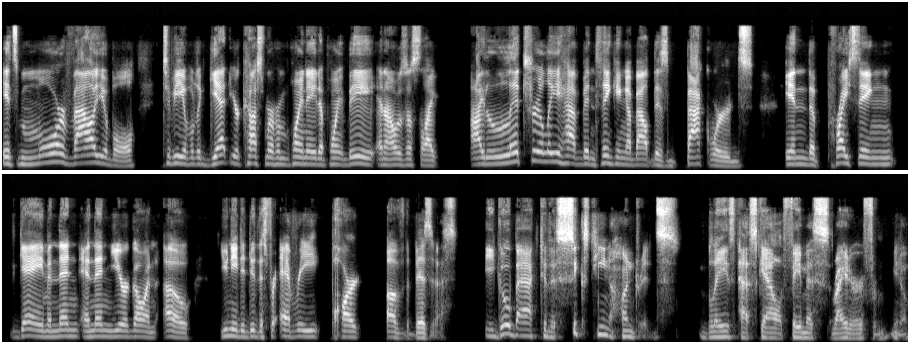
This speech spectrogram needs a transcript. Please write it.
it's more valuable to be able to get your customer from point A to point B. And I was just like, I literally have been thinking about this backwards in the pricing game. And then, and then you're going, oh, you need to do this for every part of the business. You go back to the 1600s. Blaise Pascal, famous writer from you know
